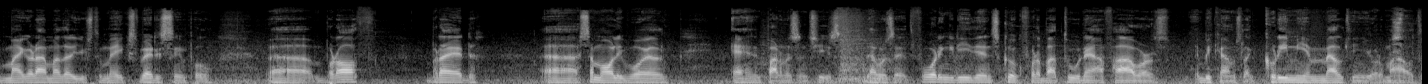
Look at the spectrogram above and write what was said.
My grandmother used to make. It's very simple. Uh, broth, bread, uh, some olive oil, and Parmesan cheese. That was it. Four ingredients, cooked for about two and a half hours. It becomes like creamy and melting in your mouth.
